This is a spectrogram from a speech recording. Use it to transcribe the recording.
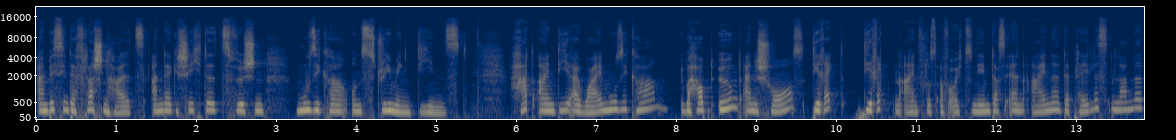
ein bisschen der Flaschenhals an der Geschichte zwischen Musiker und Streamingdienst. Hat ein DIY-Musiker überhaupt irgendeine Chance, direkt direkten Einfluss auf euch zu nehmen, dass er in eine der Playlisten landet?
